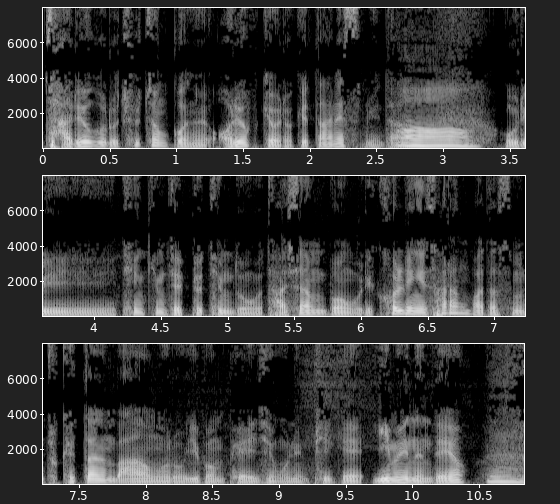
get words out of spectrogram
자력으로 출전권을 어렵게 어렵게 따냈습니다. 아. 우리 팀킴 대표팀도 다시 한번 우리 컬링이 사랑받았으면 좋겠다는 마음으로 이번 베이징 올림픽에 임했는데요. 음.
